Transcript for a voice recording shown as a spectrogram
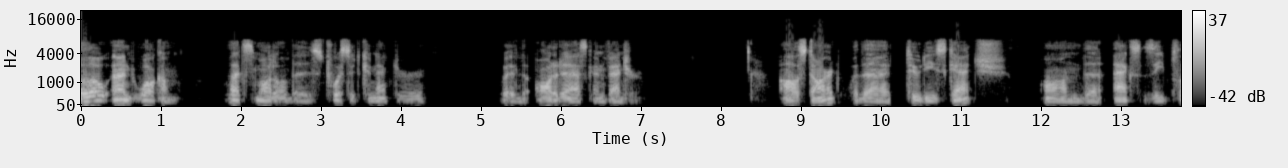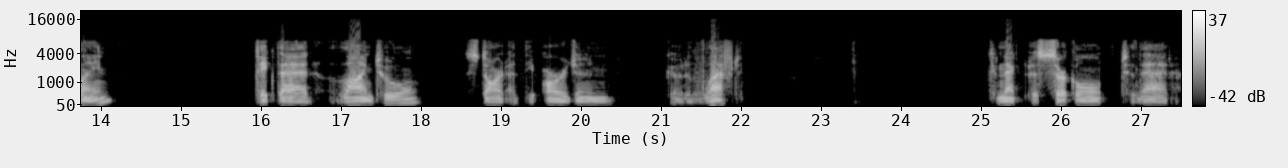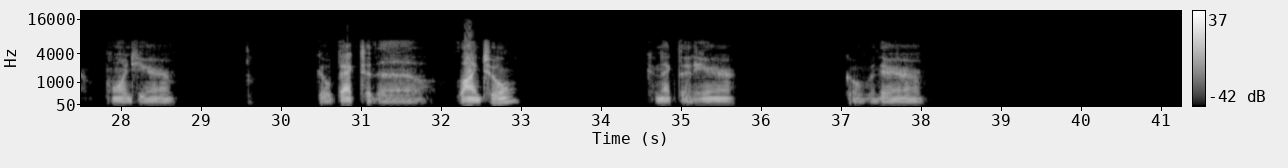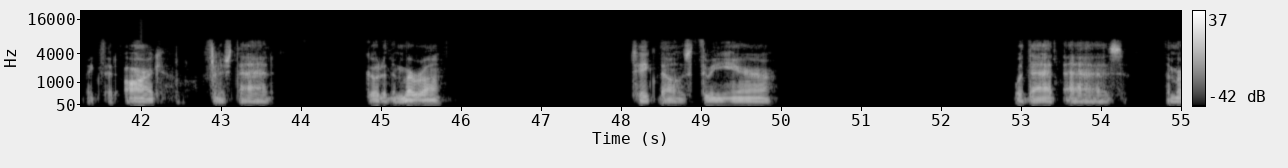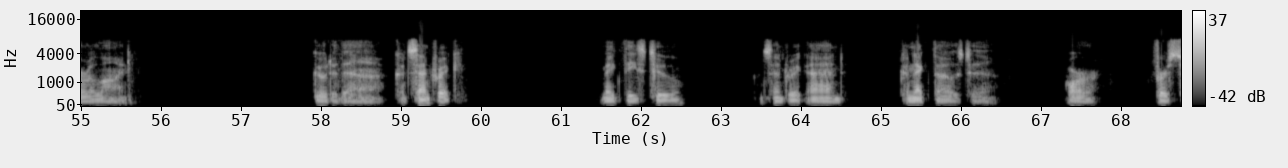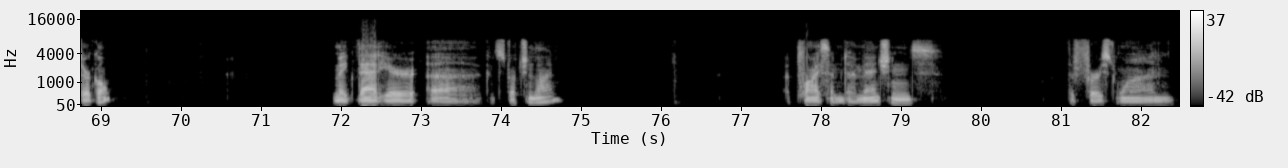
Hello and welcome. Let's model this twisted connector with Autodesk Inventor. I'll start with a 2D sketch on the XZ plane. Take that line tool, start at the origin, go to the left, connect a circle to that point here go back to the line tool, connect that here, go over there, make that arc, finish that, go to the mirror, take those three here, with that as the mirror line. Go to the concentric, make these two concentric and connect those to our first circle. Make that here a construction line. Apply some dimensions. The first one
